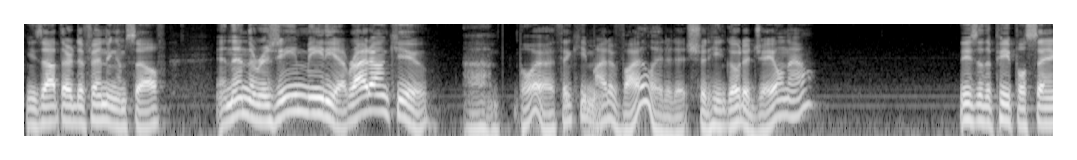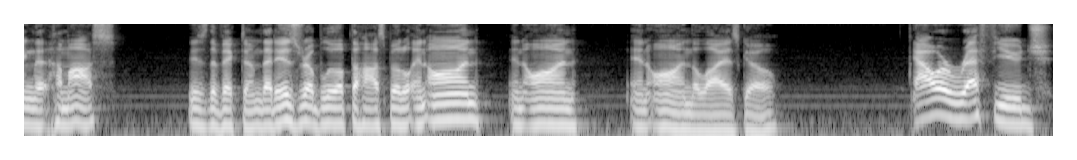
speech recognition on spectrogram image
He's out there defending himself. And then the regime media, right on cue. Uh, boy, I think he might have violated it. Should he go to jail now? These are the people saying that Hamas is the victim, that Israel blew up the hospital, and on and on and on the lies go. Our refuge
